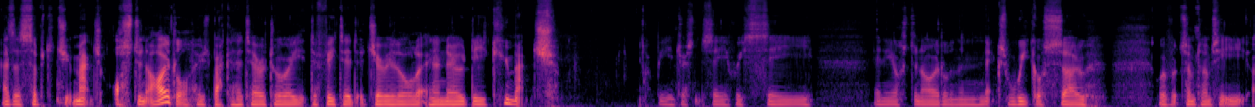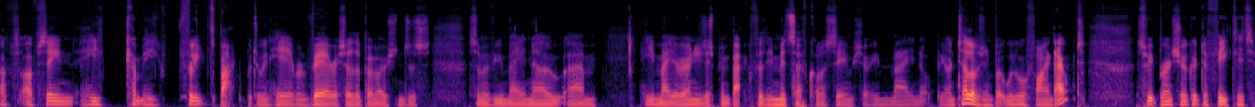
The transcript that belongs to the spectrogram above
as a substitute match. Austin Idol, who's back in the territory, defeated Jerry Lawler in a no DQ match. It'll be interesting to see if we see any Austin Idol in the next week or so. Whether sometimes he, I've, I've seen he come, he fleets back between here and various other promotions, as some of you may know. Um, he may have only just been back for the Mid South Coliseum, so he may not be on television, but we will find out. Sweet Brown Sugar defeated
